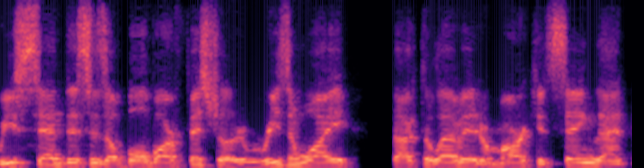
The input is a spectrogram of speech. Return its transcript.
we said this is a bulbar fistula. The reason why Dr. Levitt or Marc is saying that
